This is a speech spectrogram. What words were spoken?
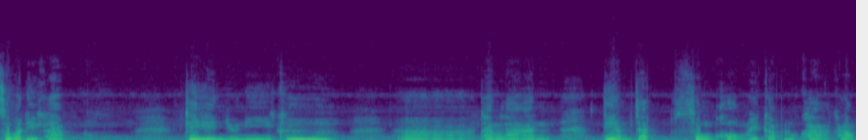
สวัสดีครับ ที่เห็นอยู่นี้คืออทางร้านเตรียมจัดส่งของให้กับลูกค้าครับ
